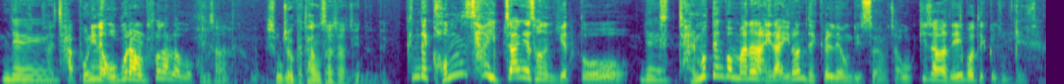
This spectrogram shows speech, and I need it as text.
네. 사실 자, 본인의 억울함을 풀어달라고 검사한테 가면. 심지어 그 당사자도 있는데. 근데 검사 입장에서는 이게 또 네. 잘못된 것만은 아니다 이런 댓글 내용도 있어요. 자, 옥 기자가 네이버 댓글 좀 읽어주세요.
